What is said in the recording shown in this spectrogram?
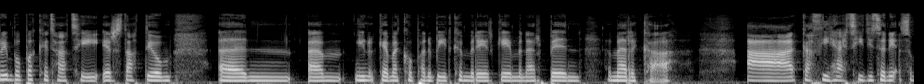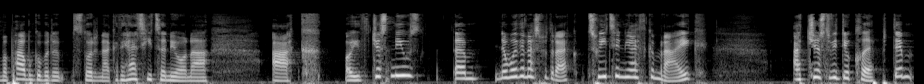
Rainbow Bucket hat hi i'r stadiwm yn um, un o'r gemau Cwpan y Byd Cymru i'r gem yn erbyn America a gath hi heti di tynnu, so mae pawb yn gwybod y stori na, gath hi heti tynnu o'na, ac oedd just news, um, newydd yn esbydrec, tweet in iaith Gymraeg, a just video clip, dim,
